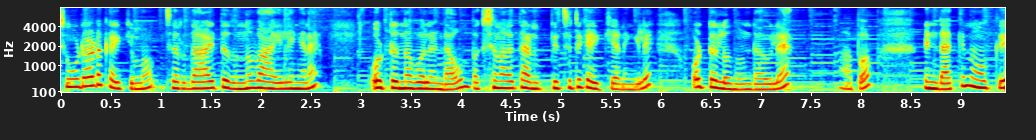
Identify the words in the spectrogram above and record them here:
ചൂടോടെ കഴിക്കുമ്പോൾ ചെറുതായിട്ട് ഇതൊന്ന് വായിലിങ്ങനെ ഒട്ടുന്ന പോലെ ഉണ്ടാവും. പക്ഷെ നല്ല തണുപ്പിച്ചിട്ട് കഴിക്കുകയാണെങ്കിൽ ഒട്ടലൊന്നും ഉണ്ടാവില്ല അപ്പം ഉണ്ടാക്കി നോക്ക്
